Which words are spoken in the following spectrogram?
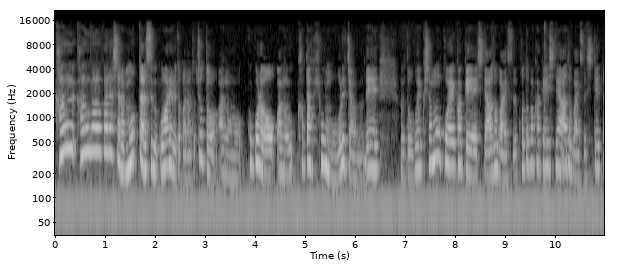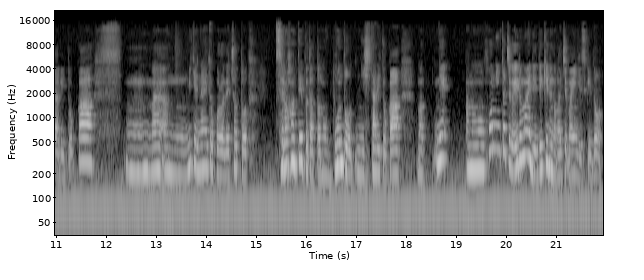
買う買う側からしたら持ったらすぐ壊れるとかだとちょっとあの心があの片方も折れちゃうので保育者も声かけしてアドバイス言葉かけしてアドバイスしてたりとかうんまあ、あの見てないところでちょっとセロハンテープだったのをボンドにしたりとか、まあね、あの本人たちがいる前でできるのが一番いいんですけど、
